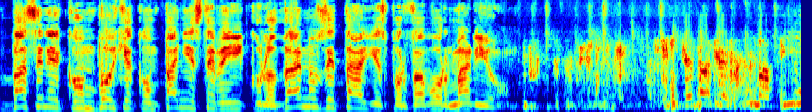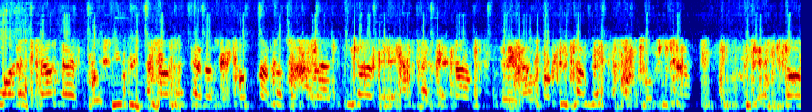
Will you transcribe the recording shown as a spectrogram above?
vas en el convoy que acompaña este vehículo. Danos detalles, por favor, Mario. ¿Qué tal, Martín? Buenas tardes. Pues sí, principalmente nos encontramos a la altura de la tarjeta de la autopista México-Toluca. Esto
